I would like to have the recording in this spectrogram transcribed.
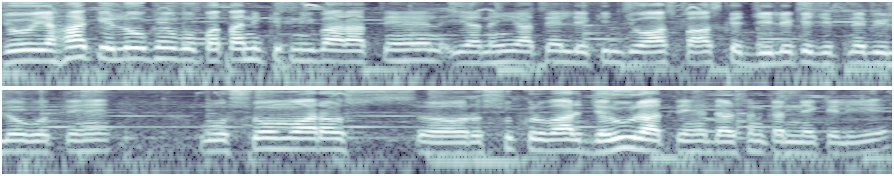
जो यहाँ के लोग हैं, वो पता नहीं कितनी बार आते हैं या नहीं आते हैं, लेकिन जो आसपास के ज़िले के जितने भी लोग होते हैं, वो सोमवार और शुक्रवार ज़रूर आते हैं दर्शन करने के लिए।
